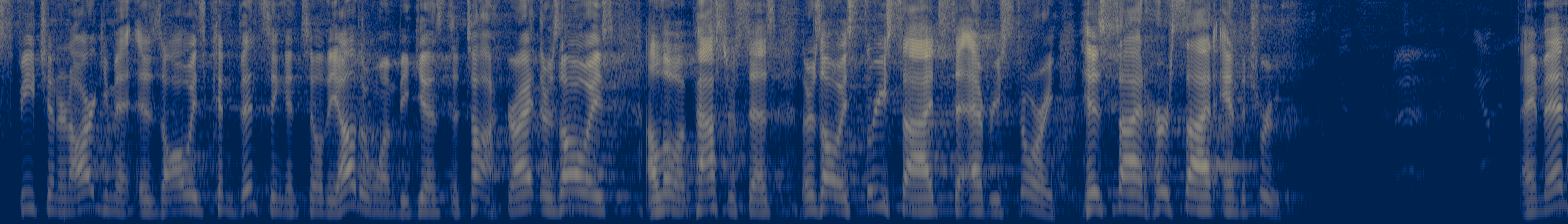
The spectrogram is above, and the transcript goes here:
speech in an argument is always convincing until the other one begins to talk, right? There's always, I love what Pastor says, there's always three sides to every story his side, her side, and the truth. Amen?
